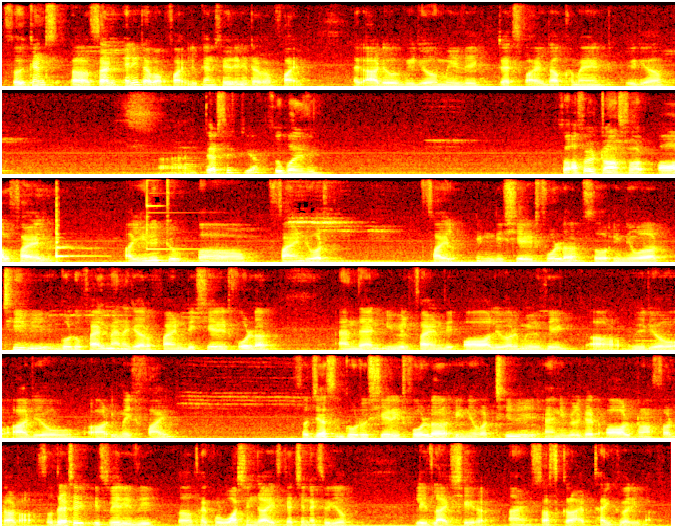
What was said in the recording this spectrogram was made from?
So you can uh, send any type of file. You can share any type of file. Like audio video music text file document video. And that's it yeah. Super easy. So after transfer all file uh, you need to uh, find your file in the shared folder. So in your TV go to file manager find the shared folder and then you will find the all your music uh, video audio or image file. So just go to ShareIt folder in your TV and you will get all transfer data. So that's it. It's very easy. Uh, thanks for watching guys. Catch you next video. Please like share and subscribe. Thank you very much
